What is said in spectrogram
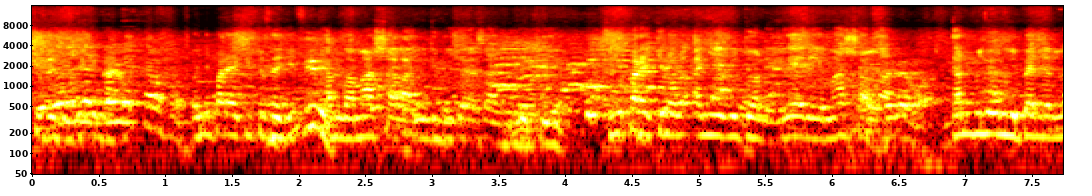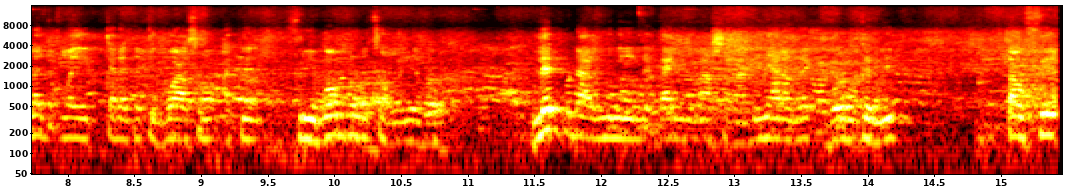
tuddee bi jëkk daal ba ñu paree ci tuddee gi xam nga macha allah ñu ngi ci échange bi lépp yëpp suñu paree ci loolu añee bi jolli reer yi macha allah gan bu ñëw ñu benn la jox lay canette ci boisson ak fruit boo mën a soxla ñu defal lépp daal ñu ngi gàññ macha allah di ñaanal rek borom kër yi taw féex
